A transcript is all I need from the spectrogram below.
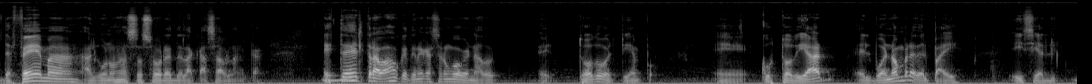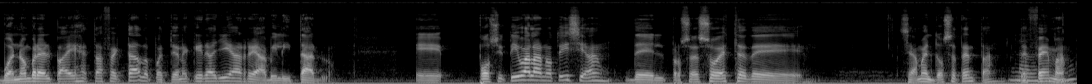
de FEMA, algunos asesores de la Casa Blanca. Este es el trabajo que tiene que hacer un gobernador eh, todo el tiempo. custodiar el buen nombre del país. Y si el buen nombre del país está afectado, pues tiene que ir allí a rehabilitarlo. Eh, Positiva la noticia del proceso este de, se llama el 270 de FEMA,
